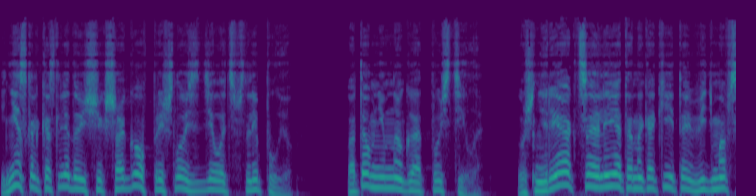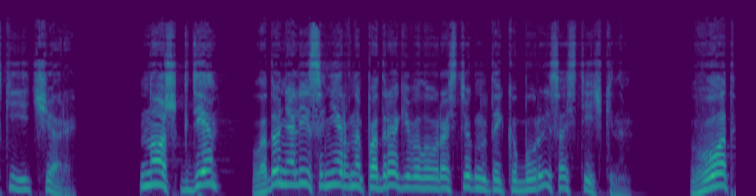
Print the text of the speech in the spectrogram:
и несколько следующих шагов пришлось сделать вслепую. Потом немного отпустила. Уж не реакция ли это на какие-то ведьмовские чары? «Нож где?» Ладонь Алисы нервно подрагивала у расстегнутой кобуры со Стечкиным. «Вот!»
